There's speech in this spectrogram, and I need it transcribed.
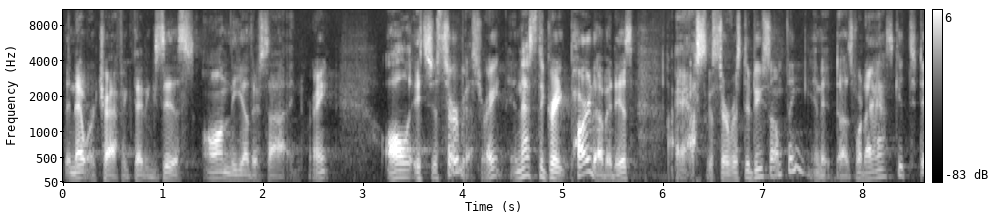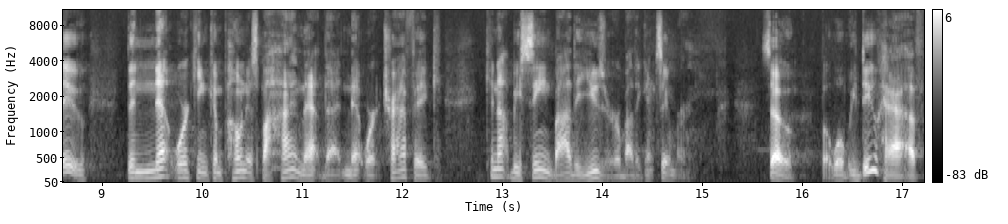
the network traffic that exists on the other side, right? All it's just service, right? And that's the great part of it is I ask the service to do something and it does what I ask it to do. The networking components behind that, that network traffic, cannot be seen by the user or by the consumer. So, but what we do have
